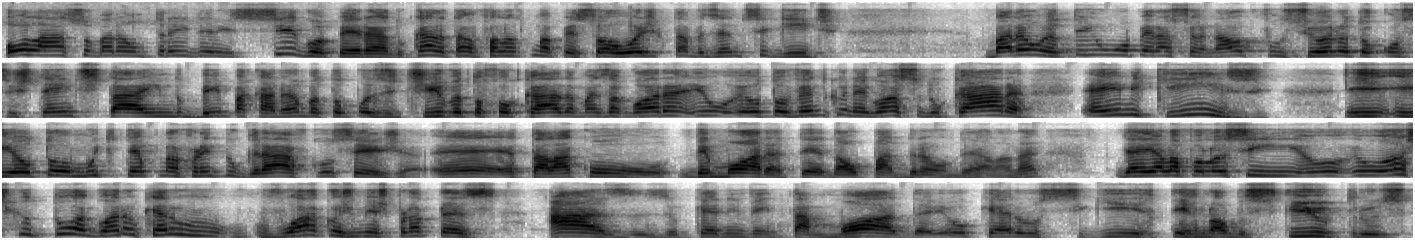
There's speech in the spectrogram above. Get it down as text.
Olá, sou Barão Trader e sigo operando. Cara, eu tava falando com uma pessoa hoje que tava dizendo o seguinte: Barão, eu tenho um operacional que funciona, eu tô consistente, está indo bem pra caramba, tô positiva, tô focada, mas agora eu, eu tô vendo que o negócio do cara é M15. E, e eu tô muito tempo na frente do gráfico, ou seja, é, é tá lá com. demora até dar o padrão dela, né? E aí ela falou assim: eu, eu acho que eu tô agora, eu quero voar com as minhas próprias asas, eu quero inventar moda, eu quero seguir, ter novos filtros,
